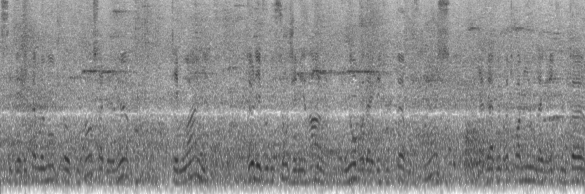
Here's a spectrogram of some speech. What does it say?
C'est véritablement préoccupant, ça d'ailleurs témoigne de l'évolution générale du nombre d'agriculteurs en France. Il y avait à peu près 3 millions d'agriculteurs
